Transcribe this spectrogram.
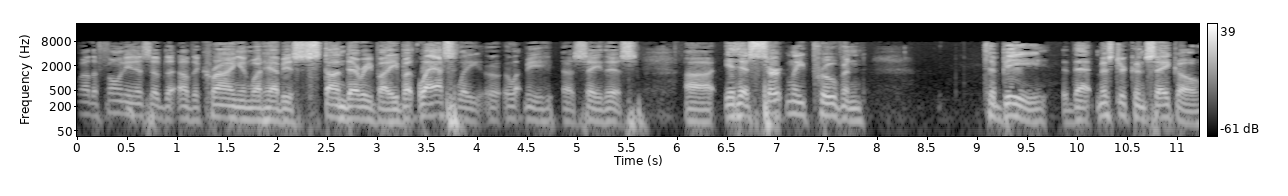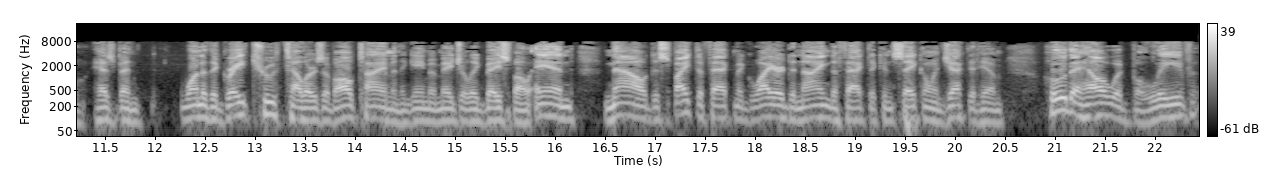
Well, the phoniness of the of the crying and what have you stunned everybody. But lastly, uh, let me uh, say this: uh, it has certainly proven to be that Mr. Canseco has been one of the great truth tellers of all time in the game of Major League Baseball. And now, despite the fact McGwire denying the fact that Canseco injected him, who the hell would believe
